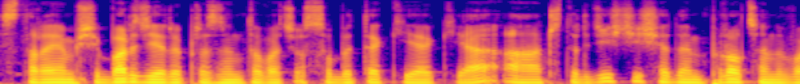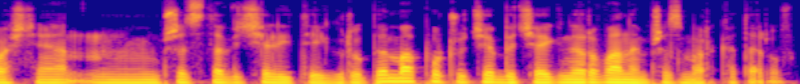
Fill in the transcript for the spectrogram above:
starają się bardziej reprezentować reprezentować osoby takie jak ja, a 47% właśnie mm, przedstawicieli tej grupy ma poczucie bycia ignorowanym przez marketerów.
